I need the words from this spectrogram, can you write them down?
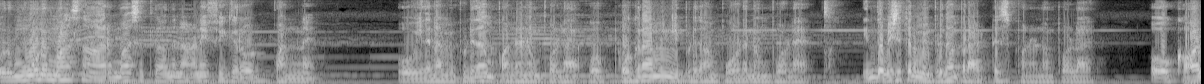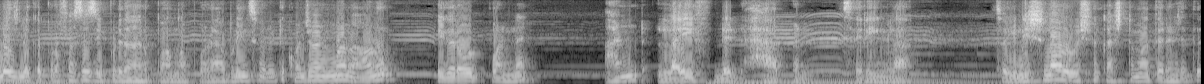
ஒரு மூணு மாதம் ஆறு மாதத்தில் வந்து நானே ஃபிகர் அவுட் பண்ணேன். ஓ இதை நம்ம இப்படி தான் பண்ணணும் போல. ஓ ப்ரோக்ராமிங் இப்படி தான் போடணும் போல. இந்த விஷயத்தை நம்ம இப்படி தான் ப்ராக்டிஸ் பண்ணணும் போல. ஓ காலேஜில் இருக்க ப்ரொஃபஸர்ஸ் இப்படி தான் இருப்பாங்க போல அப்படின்னு சொல்லிட்டு கொஞ்சம் கொஞ்சமாக நானும் ஃபிகர் அவுட் பண்ணேன். அண்ட் லைஃப் டெட் ஹேப்பன் சரிங்களா? ஸோ இனிஷியலாக ஒரு விஷயம் கஷ்டமாக தெரிஞ்சது.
